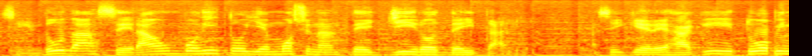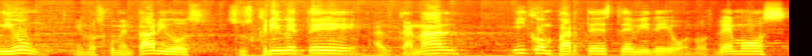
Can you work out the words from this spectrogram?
Sin duda será un bonito y emocionante Giro de Italia. Así que deja aquí tu opinión en los comentarios, suscríbete al canal y comparte este video. Nos vemos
